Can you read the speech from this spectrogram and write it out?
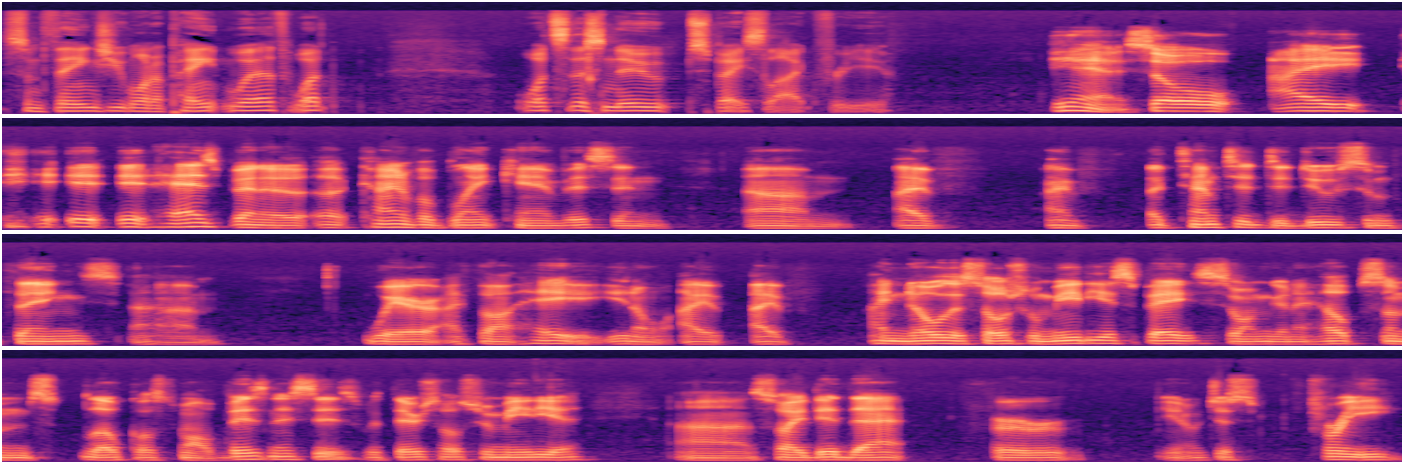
some things you want to paint with? What, what's this new space like for you? Yeah, so I it, it has been a, a kind of a blank canvas, and um, I've I've attempted to do some things um, where I thought, hey, you know, I I've I know the social media space, so I'm going to help some s- local small businesses with their social media. Uh, so I did that for you know just free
